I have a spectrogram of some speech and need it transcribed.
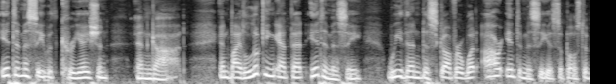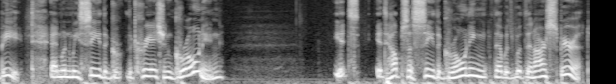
intimacy with creation and God. And by looking at that intimacy, we then discover what our intimacy is supposed to be. And when we see the, the creation groaning, it's, it helps us see the groaning that was within our spirit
